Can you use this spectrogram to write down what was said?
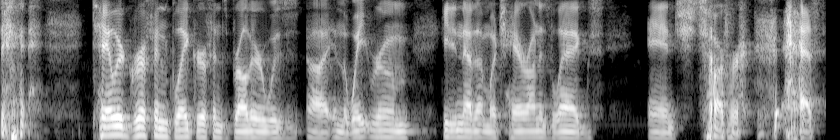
Taylor Griffin, Blake Griffin's brother, was uh, in the weight room. He didn't have that much hair on his legs. And Sarver asked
